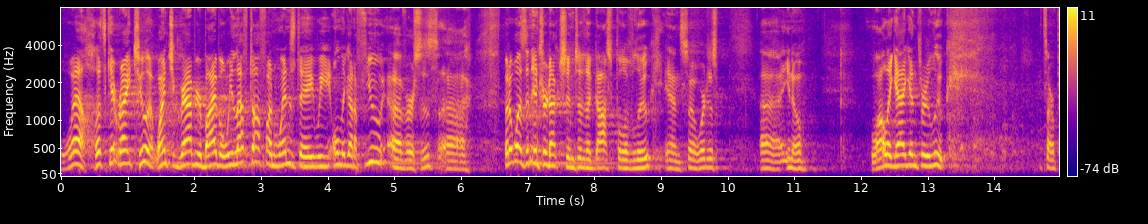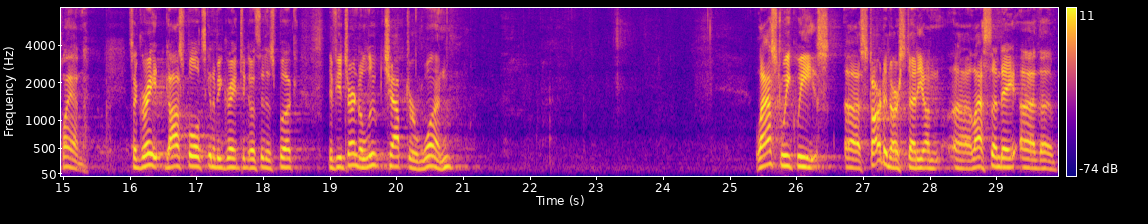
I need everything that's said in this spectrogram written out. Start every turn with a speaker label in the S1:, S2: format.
S1: Well, let's get right to it. Why don't you grab your Bible? We left off on Wednesday. We only got a few uh, verses, uh, but it was an introduction to the Gospel of Luke. And so we're just, uh, you know, lollygagging through Luke. That's our plan. It's a great gospel. It's going to be great to go through this book. If you turn to Luke chapter 1, Last week we uh, started our study on uh, last Sunday uh, the,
